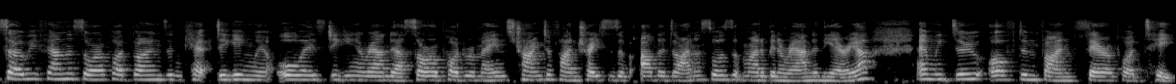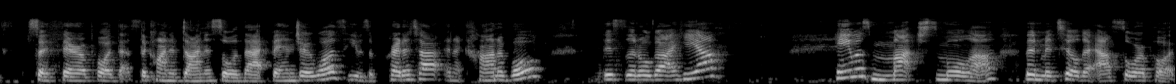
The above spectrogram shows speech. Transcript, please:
So we found the sauropod bones and kept digging. We're always digging around our sauropod remains, trying to find traces of other dinosaurs that might have been around in the area. And we do often find theropod teeth. So theropod, that's the kind of dinosaur that Banjo was. He was a predator and a carnivore. This little guy here, he was much smaller than Matilda, our sauropod.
